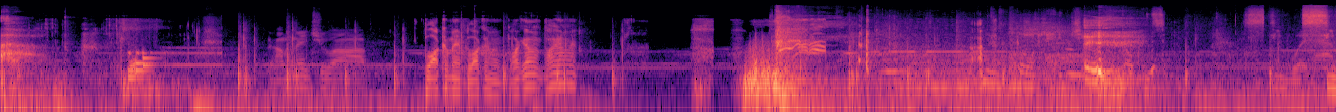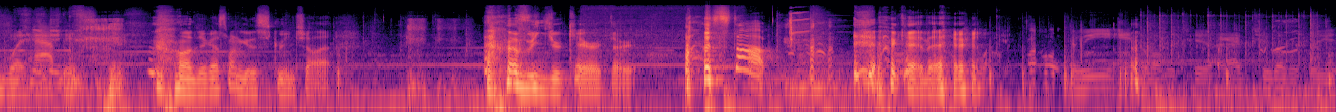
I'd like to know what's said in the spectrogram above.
I'm gonna drop. Block him in, block him in, block him in, block him in. See what, see happens. Oh, do you guys want to get a screenshot of your character? Stop. okay, there. level 3 and level 2. I have two level 3s.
